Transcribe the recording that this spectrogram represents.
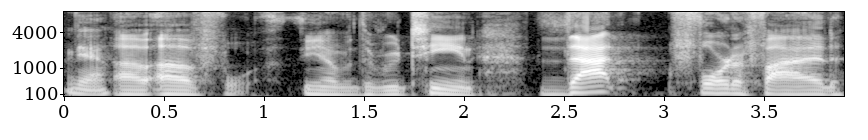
Yeah. of, of you know the routine that fortified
